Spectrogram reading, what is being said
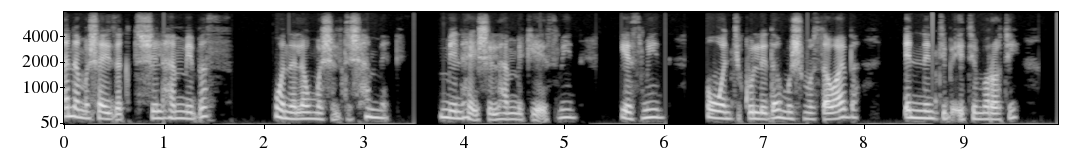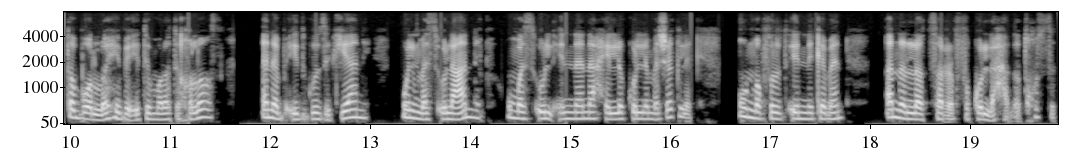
أنا مش عايزك تشيل همي بس وأنا لو ما شلتش همك مين هيشيل همك يا ياسمين؟ ياسمين هو انت كل ده مش مستوعبة إن انت بقيتي مراتي؟ طب والله بقيتي مراتي خلاص أنا بقيت جوزك يعني والمسؤول عنك ومسؤول إن أنا أحل كل مشاكلك والمفروض إن كمان أنا اللي أتصرف في كل حاجة تخصك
